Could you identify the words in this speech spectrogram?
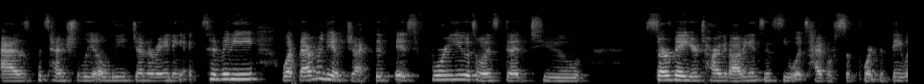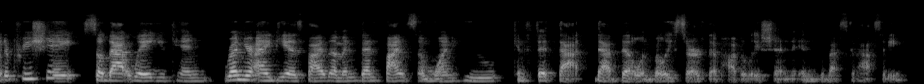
as potentially a lead generating activity, whatever the objective is for you, it's always good to survey your target audience and see what type of support that they would appreciate. So that way you can run your ideas by them and then find someone who can fit that, that bill and really serve that population in the best capacity.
